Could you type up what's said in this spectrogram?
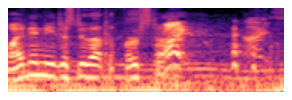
Why didn't he just do that the first time? Right. Nice.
